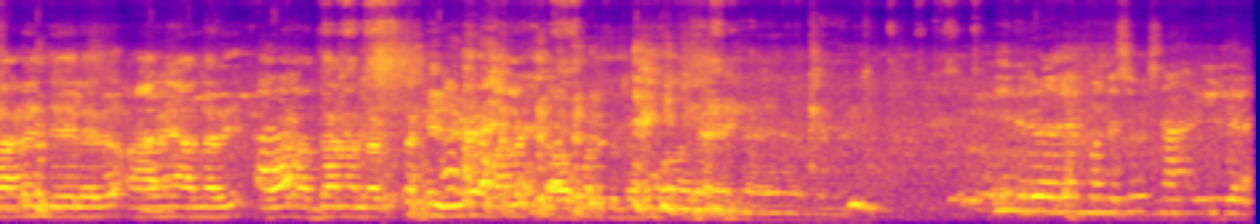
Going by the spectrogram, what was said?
వాడేం చేయలేదు. ఆమె అన్నది వాడు వద్దాని అన్నాడు. ఇవే వాళ్ళకి అవపడుకుంటాము ఇన్ని రోజుల ముందు చూసిన వీడియోలో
